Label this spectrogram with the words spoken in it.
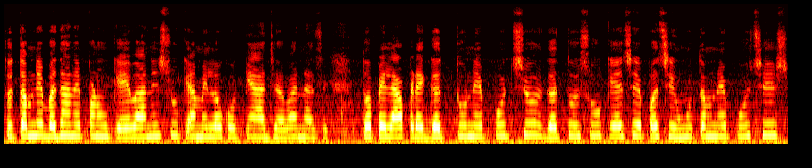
તો તમને બધાને પણ હું કહેવાની છું કે અમે લોકો ક્યાં જવાના છે. તો પહેલાં આપણે ગત્તુને પૂછશું. ગત્તુ શું કહે છે? પછી હું તમને પૂછીશ.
